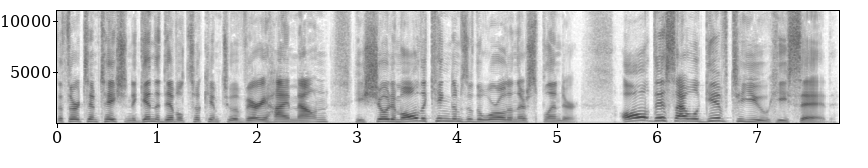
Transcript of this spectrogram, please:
The third temptation again, the devil took him to a very high mountain. He showed him all the kingdoms of the world and their splendor. All this I will give to you, he said,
